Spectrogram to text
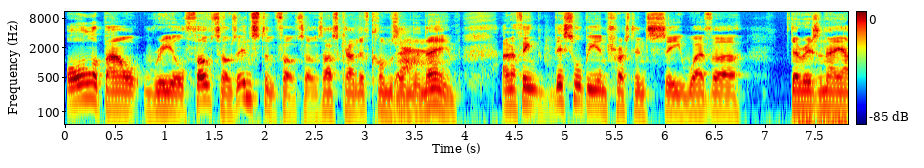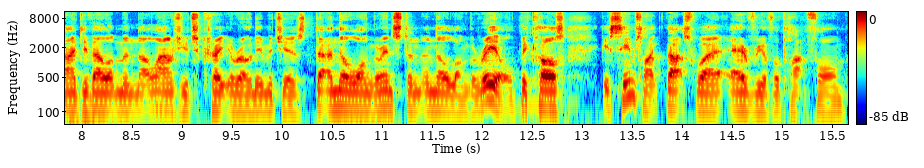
all about real photos, instant photos, as kind of comes in the name. And I think this will be interesting to see whether there is an AI development that allows you to create your own images that are no longer instant and no longer real, because it seems like that's where every other platform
